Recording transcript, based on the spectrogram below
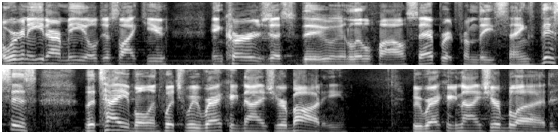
We're going to eat our meal just like you encouraged us to do in a little while, separate from these things. This is the table in which we recognize your body, we recognize your blood,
